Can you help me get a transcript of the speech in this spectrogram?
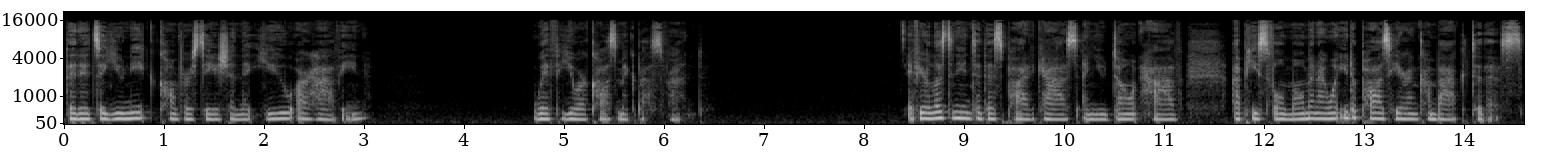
that it's a unique conversation that you are having with your cosmic best friend. If you're listening to this podcast and you don't have a peaceful moment, I want you to pause here and come back to this.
